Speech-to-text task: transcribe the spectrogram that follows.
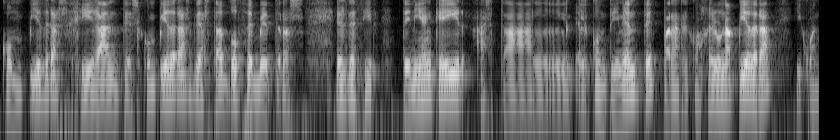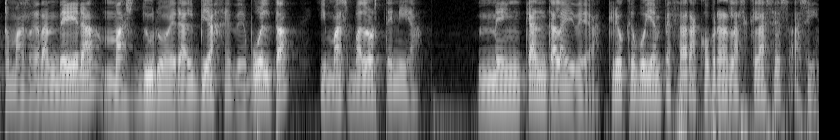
con piedras gigantes, con piedras de hasta 12 metros. Es decir, tenían que ir hasta el, el, continente para recoger una piedra y cuanto más grande era, más duro era el viaje de vuelta y más valor tenía. Me encanta la idea. Creo que voy a empezar a cobrar las clases así.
